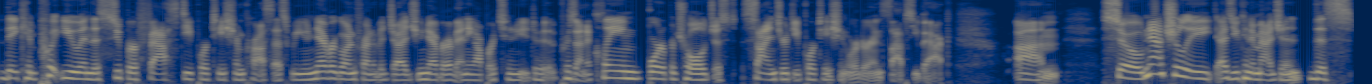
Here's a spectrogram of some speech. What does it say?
they can put you in this super fast deportation process where you never go in front of a judge, you never have any opportunity to present a claim. Border Patrol just signs your deportation order and slaps you back. Um, so naturally, as you can imagine, this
